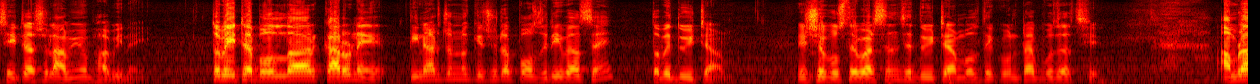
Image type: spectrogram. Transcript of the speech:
সেটা আসলে আমিও ভাবি নাই। তবে এটা বলার কারণে তিনার জন্য কিছুটা পজিটিভ আছে, তবে দুই টার্ম নিশ্চয়ই বুঝতে পারছেন যে দুই টার্ম বলতে কোনটা বোঝাচ্ছি। আমরা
